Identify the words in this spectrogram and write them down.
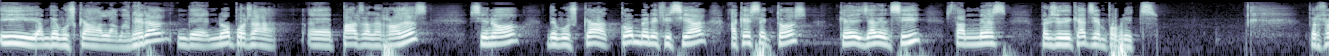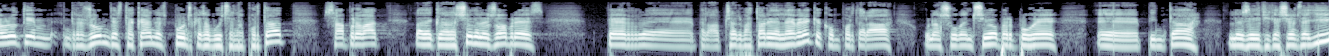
i hem de buscar la manera de no posar eh, pals a les rodes, sinó de buscar com beneficiar aquells sectors que ja d'en si estan més perjudicats i empobrits. Per fer un últim resum, destacant els punts que avui s'han aportat, s'ha aprovat la declaració de les obres per, eh, per l'Observatori de l'Ebre, que comportarà una subvenció per poder eh, pintar les edificacions d'allí,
